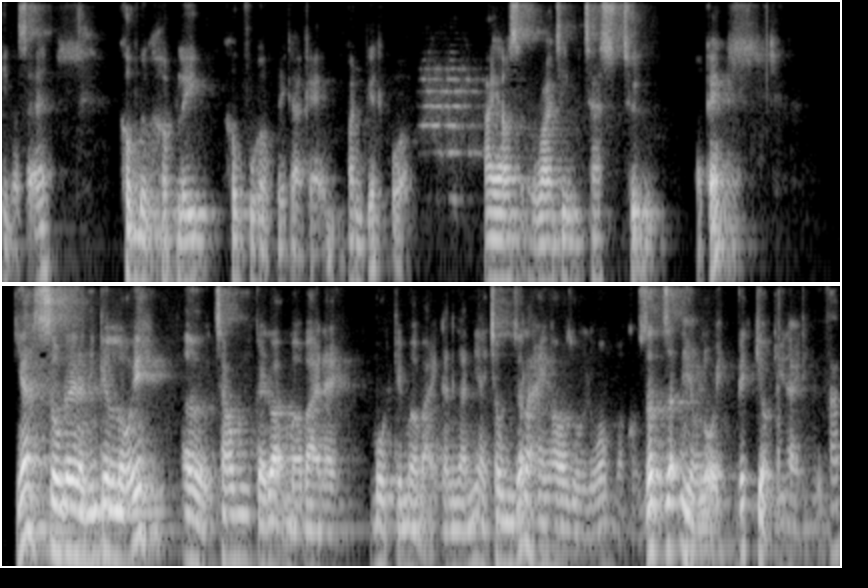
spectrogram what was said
thì nó sẽ không được hợp lý không phù hợp với cả cái văn viết của IELTS Writing Test 2 ok? Nhé yeah, so đây là những cái lỗi ở trong cái đoạn mở bài này. Một cái mở bài ngắn ngắn như này trông rất là hay ho rồi đúng không? Mà có rất rất nhiều lỗi. Viết kiểu như này thì ngữ pháp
